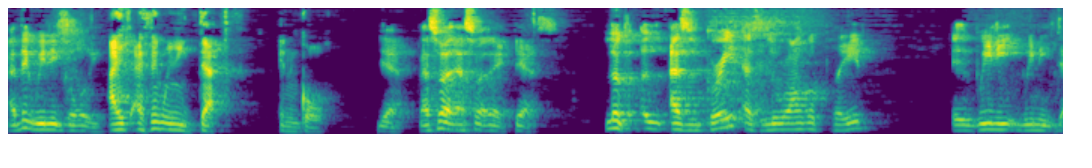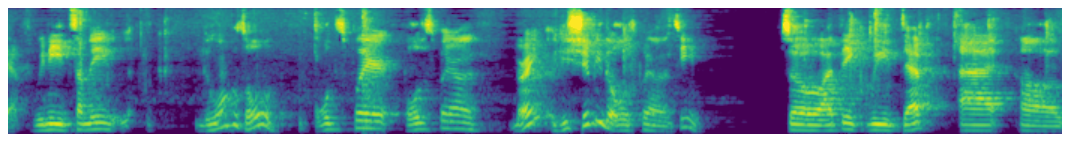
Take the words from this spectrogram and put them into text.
I think we need goalie. I, I think we need depth in goal. Yeah, that's what that's what. Like, yes, look, uh, as great as Luongo played, it, we need we need depth. We need somebody. Luongo's old, oldest player, oldest player on right. He should be the oldest player on the team. So I think we need depth at uh,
